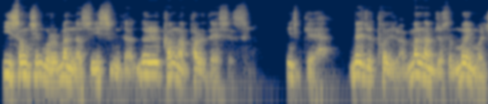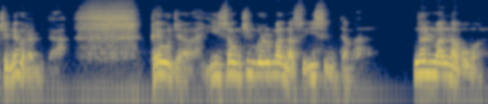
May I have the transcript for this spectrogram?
이성 친구를 만날 수 있습니다. 늘 강남 파라다이스에서 이렇게 매주 토요일 날 만남조선 모임을 진행을 합니다. 배우자 이성 친구를 만날 수 있습니다만 늘 만나보면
